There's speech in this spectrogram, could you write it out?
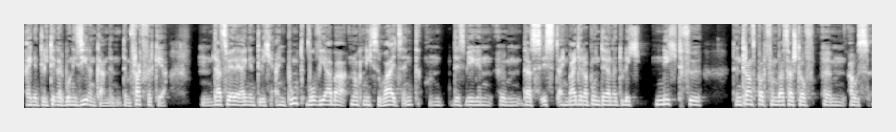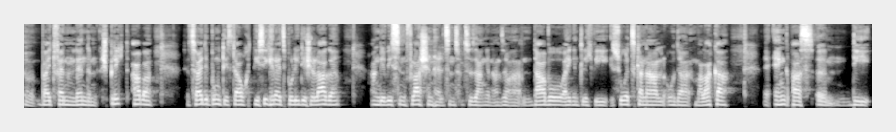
eigentlich dekarbonisieren kann, den, den Frachtverkehr. Das wäre eigentlich ein Punkt, wo wir aber noch nicht so weit sind. Und deswegen, ähm, das ist ein weiterer Punkt, der natürlich nicht für den Transport von Wasserstoff ähm, aus äh, weit fernen Ländern spricht. Aber der zweite Punkt ist auch die sicherheitspolitische Lage an gewissen Flaschenhälsen sozusagen. Also da, wo eigentlich wie Suezkanal oder Malakka äh, Engpass ähm, die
